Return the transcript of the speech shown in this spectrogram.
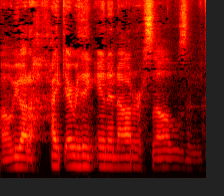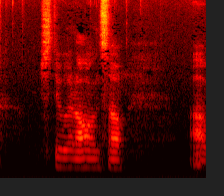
Uh, we gotta hike everything in and out ourselves and just do it all. And so, um,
